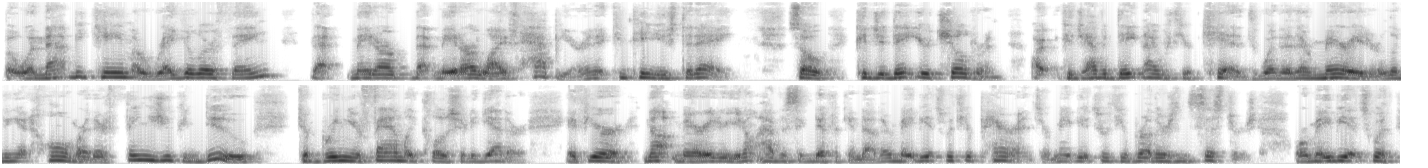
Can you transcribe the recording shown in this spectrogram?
But when that became a regular thing that made our that made our lives happier and it continues today so, could you date your children? Could you have a date night with your kids, whether they're married or living at home? Are there things you can do to bring your family closer together? If you're not married or you don't have a significant other, maybe it's with your parents, or maybe it's with your brothers and sisters, or maybe it's with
